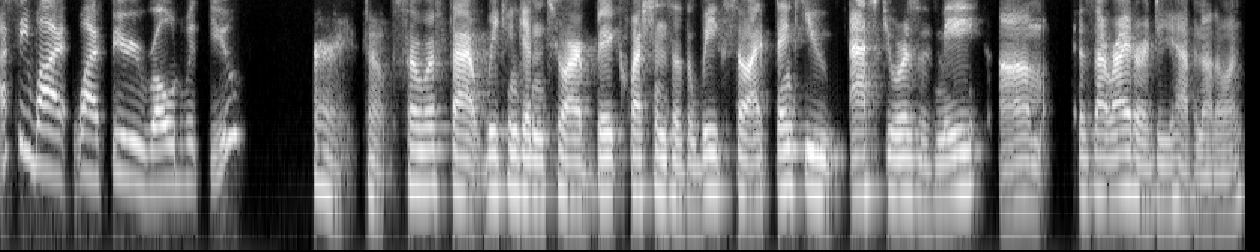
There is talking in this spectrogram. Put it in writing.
I see why why Fury rolled with you. All right, dope. So with that, we can get into our big questions of the week. So I think you asked yours of me. Um, is that right, or do you have another one?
